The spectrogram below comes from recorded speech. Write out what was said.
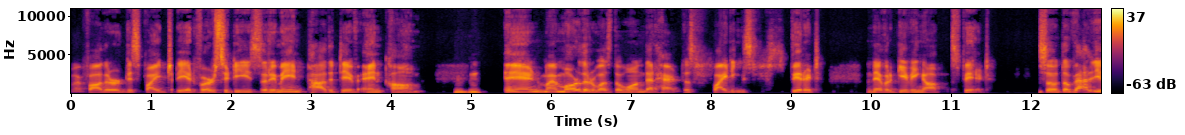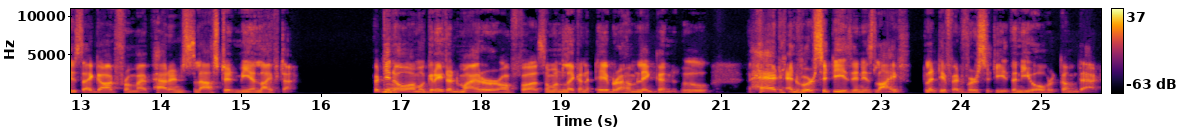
My father, despite the adversities, remained positive and calm. Mm-hmm. And my mother was the one that had this fighting spirit, never giving up spirit. So the values I got from my parents lasted me a lifetime. But you know, I'm a great admirer of uh, someone like an Abraham Lincoln who had adversities in his life, plenty of adversities, and he overcome that.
